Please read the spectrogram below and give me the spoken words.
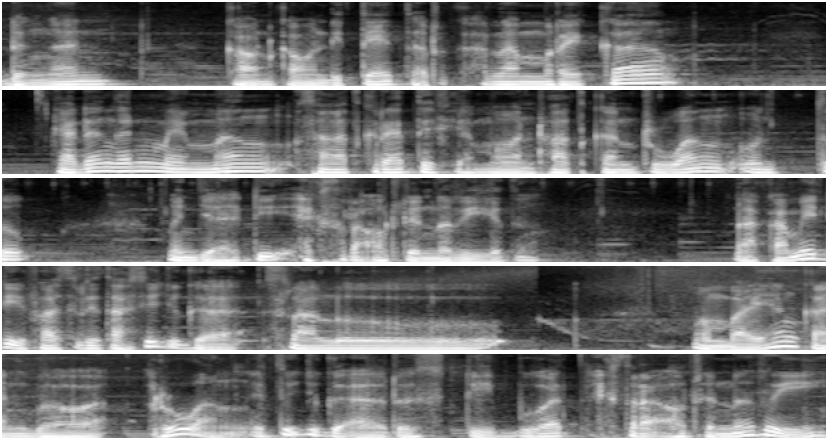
dengan kawan-kawan di teater karena mereka kadang kan memang sangat kreatif ya memanfaatkan ruang untuk menjadi extraordinary gitu. Nah kami di fasilitasi juga selalu membayangkan bahwa ruang itu juga harus dibuat extraordinary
